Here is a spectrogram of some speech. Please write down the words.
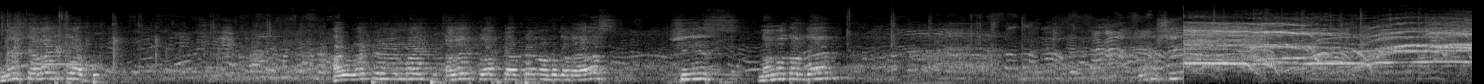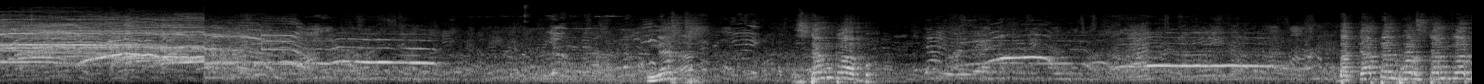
Next, Allied Club. I would like to invite Allied Club captain onto the dais. She is none other than. She? Next, STEM Club. The captain for STEM Club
